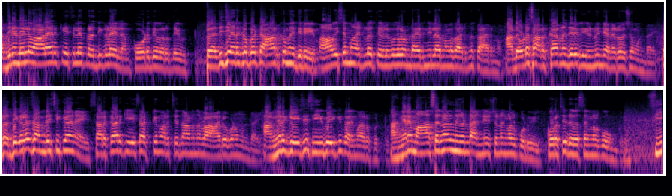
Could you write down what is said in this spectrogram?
അതിനിടയിൽ വാളയാർ കേസിലെ പ്രതികളെല്ലാം കോടതി വെറുതെ വിട്ടു. പ്രതി ചേർക്കപ്പെട്ട ആർക്കുമെതിരെയും ആവശ്യമായിട്ടുള്ള തെളിവുകൾ ഉണ്ടായിരുന്നില്ല എന്നുള്ളതായിരുന്നു കാരണം. അതോടെ സർക്കാരിനെതിരെ വീണ്ടും ജനരോഷം ഉണ്ടായി പ്രതികളെ സംരക്ഷിക്കാനായി സർക്കാർ കേസ് അട്ടിമറിച്ചതാണെന്നുള്ള ആരോപണം ഉണ്ടായി. അങ്ങനെ കേസ് സി ബി ഐക്ക് കൈമാറപ്പെട്ടു. അങ്ങനെ മാസങ്ങൾ നീണ്ട അന്വേഷണങ്ങൾക്കൊടുവിൽ കുറച്ച് ദിവസങ്ങൾക്ക് മുമ്പ് സി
